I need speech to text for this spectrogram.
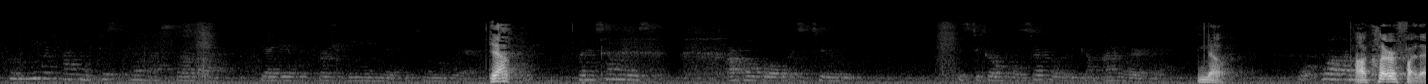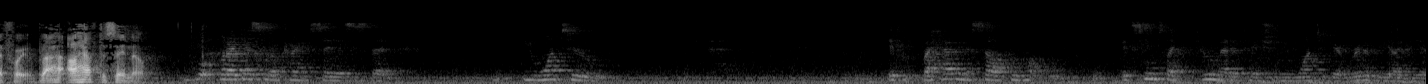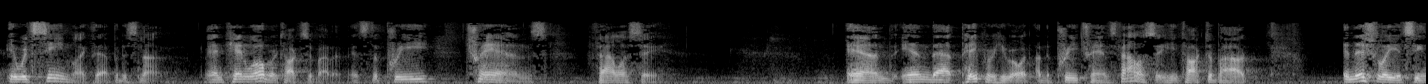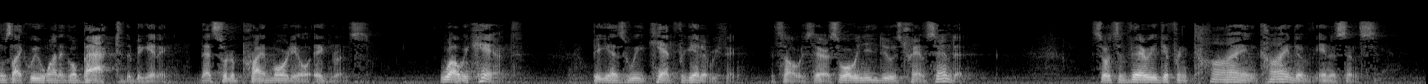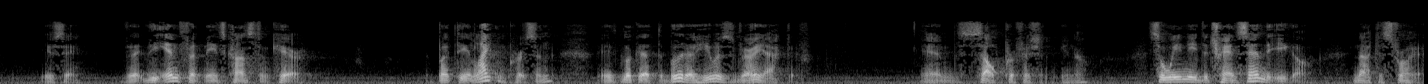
When you were talking, just one last thought about the idea of the first being that became aware. Yeah. But in some ways, our whole goal is to is to go full circle to become unaware. No. Well, well, I mean, I'll clarify that for you, but I, I'll have to say no. But I guess what I'm trying to say is, is that you want to, if by having a self, want, it seems like through meditation you want to get rid of the idea. It would seem like that, but it's not. And Ken Wilber talks about it. It's the pre-trans fallacy. And in that paper he wrote on the pre-trans fallacy, he talked about initially it seems like we want to go back to the beginning. That sort of primordial ignorance. Well, we can't because we can't forget everything. It's always there. So what we need to do is transcend it. So it's a very different kind kind of innocence. You see, the, the infant needs constant care, but the enlightened person, look at the Buddha, he was very active and self-proficient. You know, so we need to transcend the ego, not destroy it.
